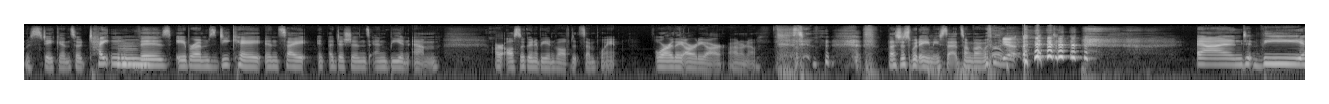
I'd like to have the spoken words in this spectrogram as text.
mistaken. So Titan, hmm. Viz, Abrams, DK, Insight Editions, and B&M are also going to be involved at some point. Or they already are. I don't know. That's just what Amy said. So I'm going with yeah. and the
